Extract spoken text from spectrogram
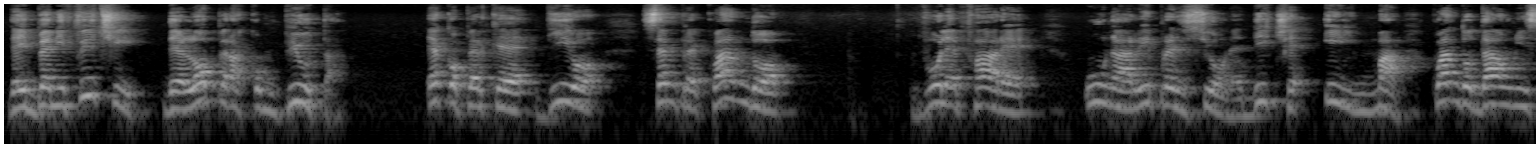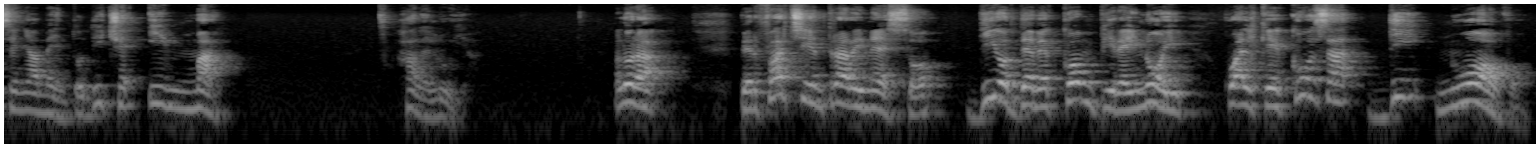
dei benefici dell'opera compiuta. Ecco perché Dio sempre quando vuole fare una riprensione dice il ma, quando dà un insegnamento dice il ma. Alleluia. Allora, per farci entrare in esso, Dio deve compiere in noi qualche cosa di nuovo.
